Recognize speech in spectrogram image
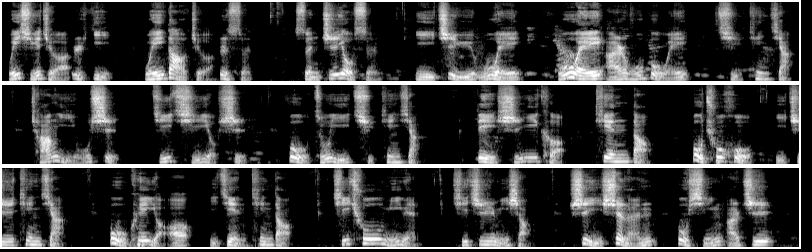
为学者日益，为道者日损，损之又损，以至于无为。无为而无不为，取天下常以无事，及其有事，不足以取天下。第十一课，天道不出户，以知天下；不窥有。以见天道，其出弥远，其知弥少。是以圣人不行而知，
